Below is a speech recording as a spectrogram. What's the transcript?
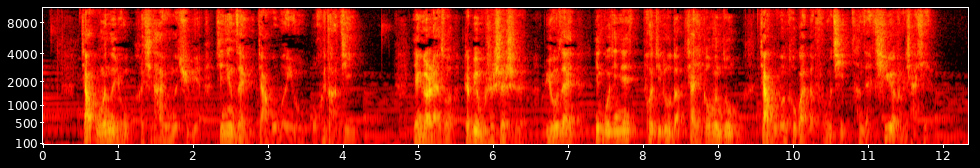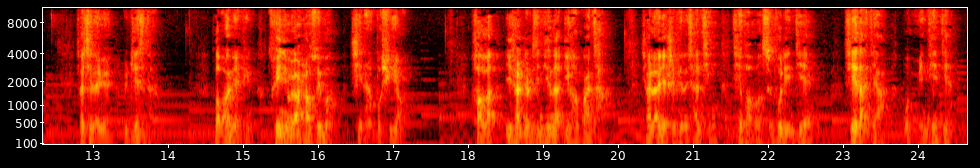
甲骨文的云和其他云的区别仅仅在于甲骨文云不会宕机。”严格来说，这并不是事实。比如，在英国今年破纪录的夏季高温中，甲骨文托管的服务器曾在七月份下线。消息来源：Register。老王点评：吹牛要上税吗？显然不需要。好了，以上就是今天的硬核观察。想了解视频的详情，请访问随附链接。谢谢大家，我们明天见。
